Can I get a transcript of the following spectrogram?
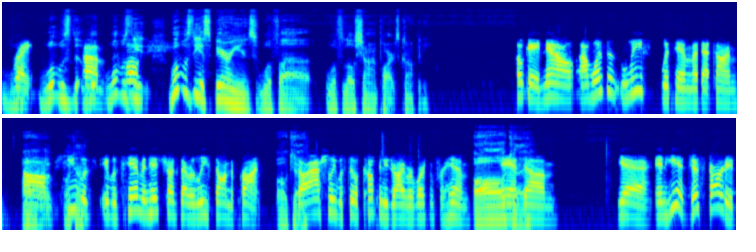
Right. What was the Um, what, what was well- the what was the experience with uh with Loshan Parts Company? Okay. Now I wasn't leased with him at that time. Oh, Um, he okay. was, it was him and his trucks that were leased on to Prime. Okay. So I actually was still a company driver working for him. oh, okay. And um yeah, and he had just started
